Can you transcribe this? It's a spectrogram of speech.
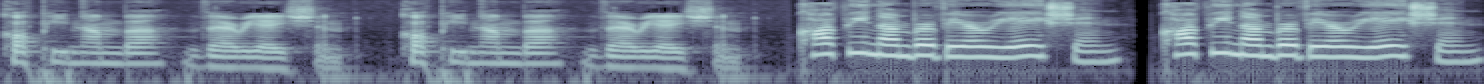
Copy number variation. Copy number variation. Copy number variation. Copy number variation.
